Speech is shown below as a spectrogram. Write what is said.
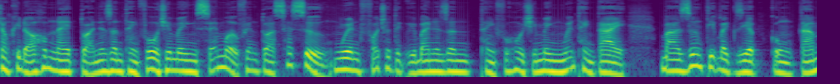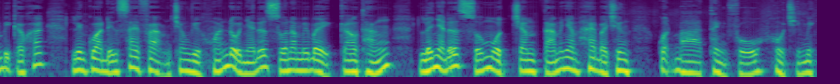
Trong khi đó, hôm nay Tòa nhân dân thành phố Hồ Chí Minh sẽ mở phiên tòa xét xử nguyên Phó Chủ tịch Ủy ban nhân dân thành phố Hồ Chí Minh Nguyễn Thành Tài, bà Dương Thị Bạch Diệp cùng 8 bị cáo khác liên quan đến sai phạm trong việc hoán đổi nhà đất số 57 Cao Thắng lấy nhà đất số 185 Hai Bà Trưng, quận 3, thành phố Hồ Chí Minh.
